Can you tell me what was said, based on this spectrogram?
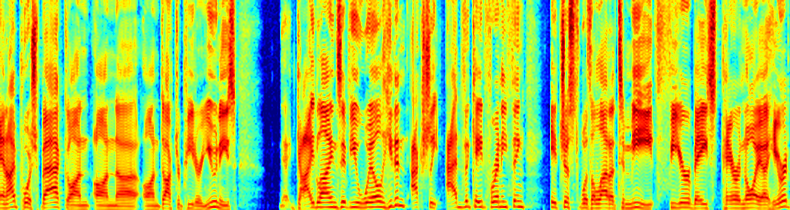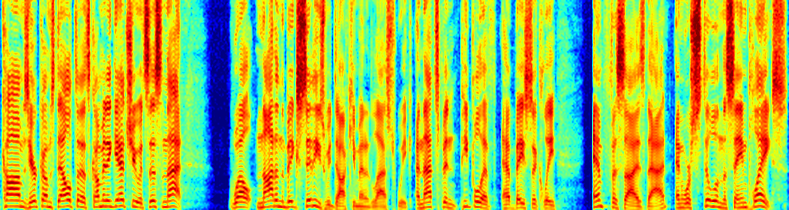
and I pushed back on on uh, on Dr. Peter Jüni's guidelines, if you will. He didn't actually advocate for anything. It just was a lot of, to me, fear based paranoia. Here it comes. Here comes Delta. It's coming to get you. It's this and that. Well, not in the big cities we documented last week. And that's been, people have, have basically emphasized that, and we're still in the same place.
